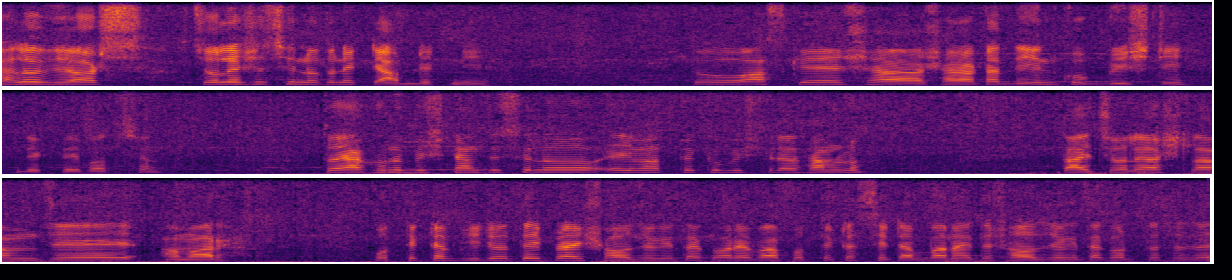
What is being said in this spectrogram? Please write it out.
হ্যালো ভিউয়ার্স, চলে এসেছি নতুন একটি আপডেট নিয়ে। তো আজকে সারাটা দিন খুব বৃষ্টি, দেখতেই পাচ্ছেন। তো এখনও বৃষ্টি নামতেছিল এই মাত্র একটু বৃষ্টিটা থামলো। তাই চলে আসলাম যে আমার প্রত্যেকটা ভিডিওতেই প্রায় সহযোগিতা করে বা প্রত্যেকটা সেট বানাইতে সহযোগিতা করতেছে যে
